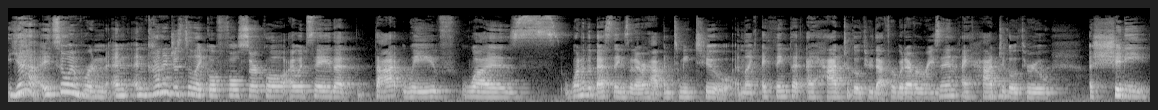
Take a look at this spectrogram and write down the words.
Yeah, it's so important. And and kind of just to like go full circle, I would say that that wave was one of the best things that ever happened to me too. And like I think that I had to go through that for whatever reason. I had to go through a shitty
